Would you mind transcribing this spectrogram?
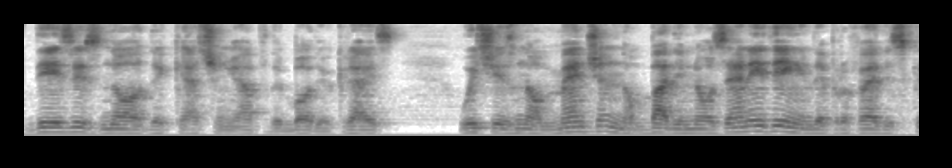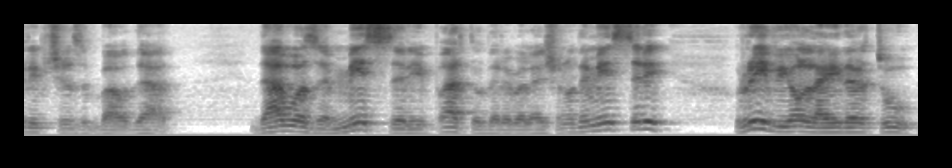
This is not the catching up the body of Christ, which is not mentioned. Nobody knows anything in the prophetic scriptures about that. That was a mystery, part of the revelation of the mystery, revealed later to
